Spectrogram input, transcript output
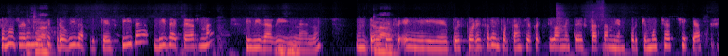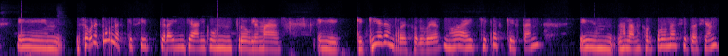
somos realmente pro vida, porque es vida, vida eterna y vida digna, ¿no? Entonces, eh, pues por eso la importancia efectivamente de estar también, porque muchas chicas, eh, sobre todo las que sí traen ya algún problema eh, que quieren resolver, ¿no? Hay chicas que están eh, a lo mejor por una situación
